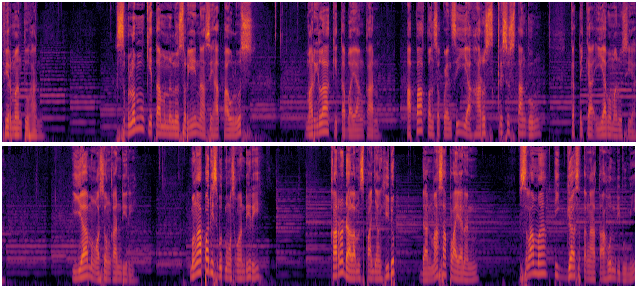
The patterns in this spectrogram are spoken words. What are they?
firman Tuhan. Sebelum kita menelusuri nasihat Paulus, marilah kita bayangkan apa konsekuensi yang harus Kristus tanggung ketika ia memanusia. Ia mengosongkan diri. Mengapa disebut mengosongkan diri? Karena dalam sepanjang hidup dan masa pelayanan selama tiga setengah tahun di bumi,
